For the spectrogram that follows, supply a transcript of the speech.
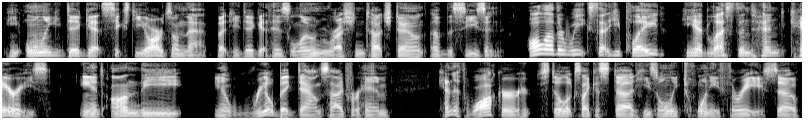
He only did get 60 yards on that, but he did get his lone rushing touchdown of the season. All other weeks that he played, he had less than 10 carries. And on the, you know, real big downside for him, Kenneth Walker still looks like a stud. He's only 23. So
